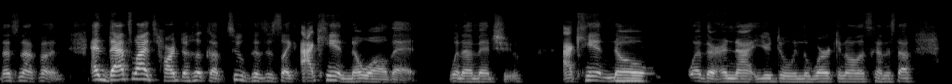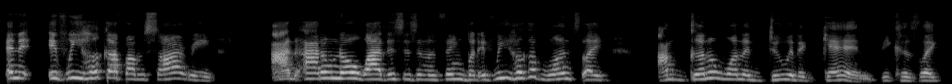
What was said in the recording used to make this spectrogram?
That's not fun. And that's why it's hard to hook up too, because it's like I can't know all that when I met you. I can't know mm-hmm. whether or not you're doing the work and all this kind of stuff. And if we hook up, I'm sorry. I, I don't know why this isn't a thing, but if we hook up once, like I'm gonna want to do it again because like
